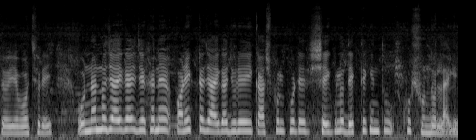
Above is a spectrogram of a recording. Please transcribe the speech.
তো এবছরেই অন্যান্য জায়গায় যেখানে অনেকটা জায়গা জুড়ে এই কাশফুল ফোটে সেইগুলো দেখতে কিন্তু খুব সুন্দর লাগে।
